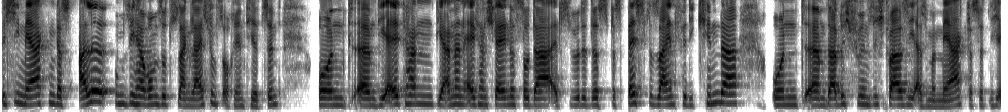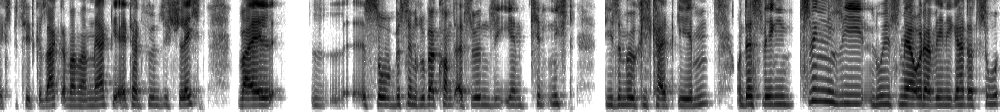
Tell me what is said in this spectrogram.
bis sie merken, dass alle um sie herum sozusagen leistungsorientiert sind. Und ähm, die Eltern, die anderen Eltern stellen es so dar, als würde das das Beste sein für die Kinder. Und ähm, dadurch fühlen sich quasi, also man merkt, das wird nicht explizit gesagt, aber man merkt, die Eltern fühlen sich schlecht, weil es so ein bisschen rüberkommt, als würden sie ihrem Kind nicht diese Möglichkeit geben. Und deswegen zwingen sie Luis mehr oder weniger dazu,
